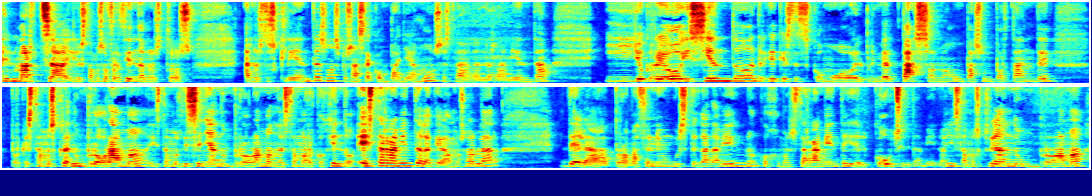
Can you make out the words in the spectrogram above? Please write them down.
en marcha y lo estamos ofreciendo a nuestros, a nuestros clientes, ¿no? las personas que acompañamos, esta gran herramienta. Y yo creo y siento, Enrique, que este es como el primer paso, ¿no? un paso importante, porque estamos creando un programa y estamos diseñando un programa donde estamos recogiendo esta herramienta de la que vamos a hablar, de la programación lingüística también, ¿no? Cogemos esta herramienta y del coaching también, ¿no? Y estamos creando un programa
